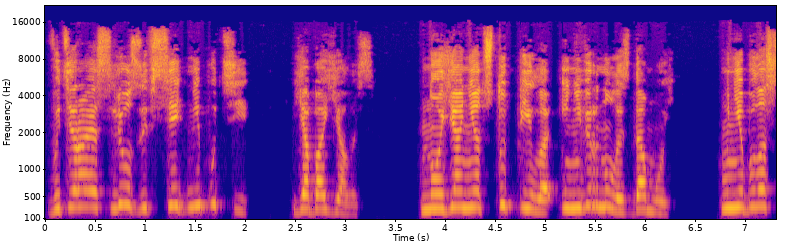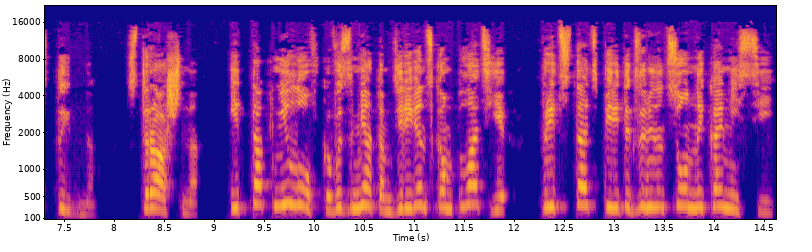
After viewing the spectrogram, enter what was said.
вытирая слезы все дни пути. Я боялась. Но я не отступила и не вернулась домой. Мне было стыдно, страшно и так неловко в измятом деревенском платье предстать перед экзаменационной комиссией,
